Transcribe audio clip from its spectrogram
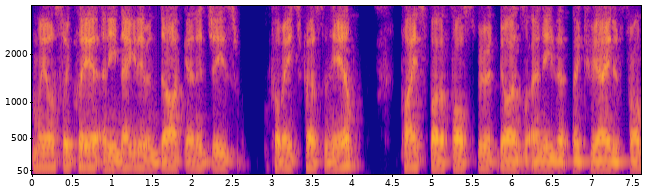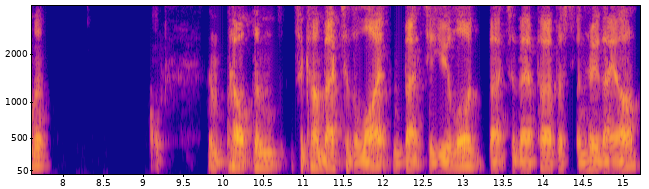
We also clear any negative and dark energies from each person here, placed by the false spirit guides or any that they created from it. And help them to come back to the light and back to you, Lord, back to their purpose and who they are.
